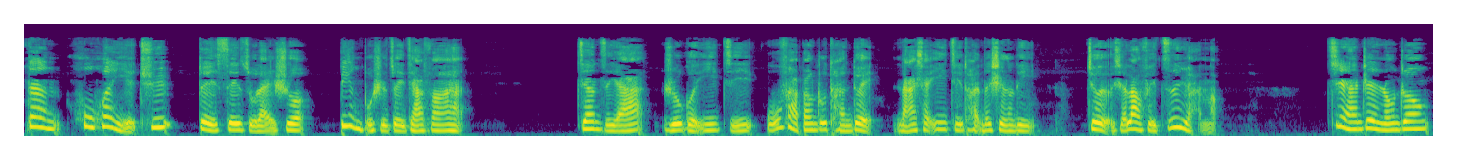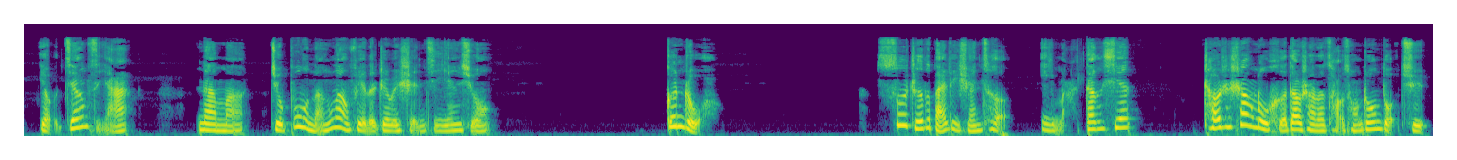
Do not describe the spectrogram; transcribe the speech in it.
但互换野区对 C 组来说并不是最佳方案。姜子牙如果一级无法帮助团队拿下一级团的胜利，就有些浪费资源了。既然阵容中有姜子牙，那么就不能浪费了这位神级英雄。跟着我，苏哲的百里玄策一马当先，朝着上路河道上的草丛中躲去。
